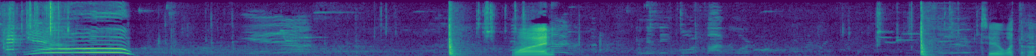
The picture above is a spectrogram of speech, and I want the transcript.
Heck yeah! One. I'm gonna need more, five more. Two. Two. What the?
